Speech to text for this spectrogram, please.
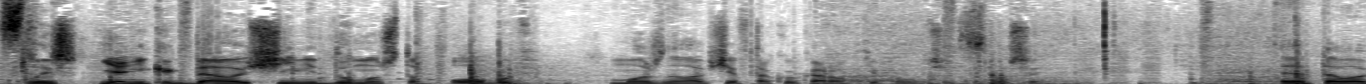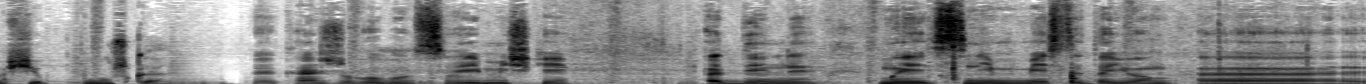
Слышь, я никогда вообще не думал, что обувь можно вообще в такой коробке получить. Слушай, это вообще пушка. Каждая обувь свои мешки отдельные. Мы с ним вместе даем, э,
